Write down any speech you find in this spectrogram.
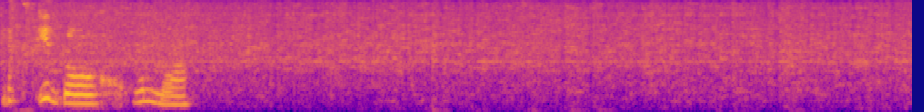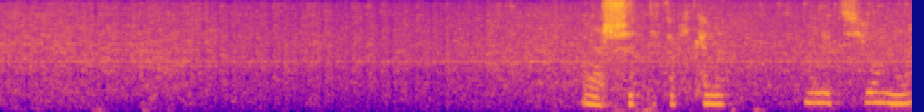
Jetzt geht doch runter. Oh shit, jetzt habe ich keine Munition mehr.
